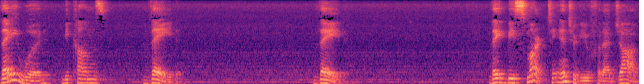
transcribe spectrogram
They would becomes they'd. They'd. They'd be smart to interview for that job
